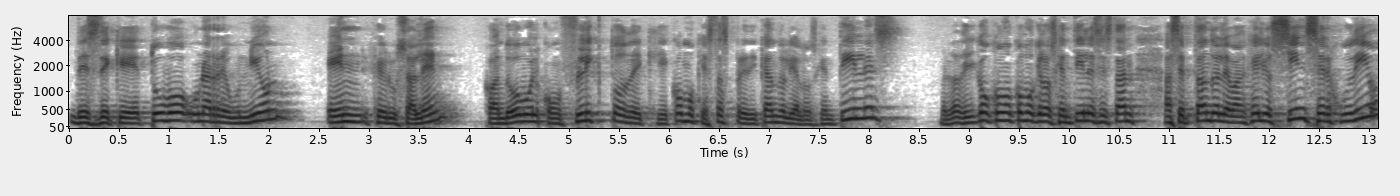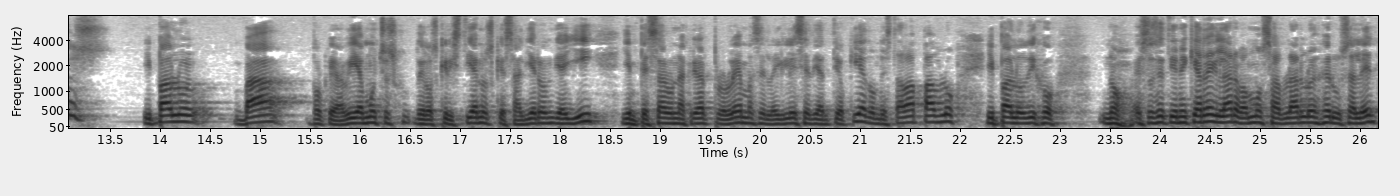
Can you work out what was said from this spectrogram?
desde que tuvo una reunión en Jerusalén, cuando hubo el conflicto de que, ¿cómo que estás predicándole a los gentiles? ¿Verdad? ¿Cómo, que los gentiles están aceptando el Evangelio sin ser judíos? Y Pablo va, porque había muchos de los cristianos que salieron de allí y empezaron a crear problemas en la iglesia de Antioquía, donde estaba Pablo, y Pablo dijo, no, eso se tiene que arreglar, vamos a hablarlo en Jerusalén.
